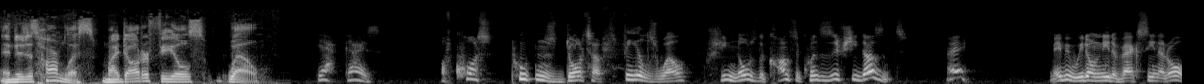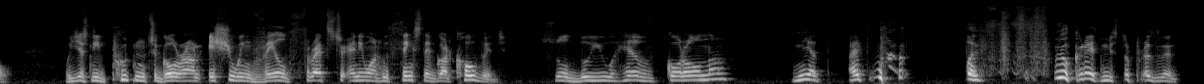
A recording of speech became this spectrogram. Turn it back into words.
and it is harmless. My daughter feels well. Yeah, guys, of course, Putin's daughter feels well. She knows the consequences if she doesn't. Hey, maybe we don't need a vaccine at all. We just need Putin to go around issuing veiled threats to anyone who thinks they've got COVID. So, do you have corona? Нет, I, I feel great, Mr. President.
